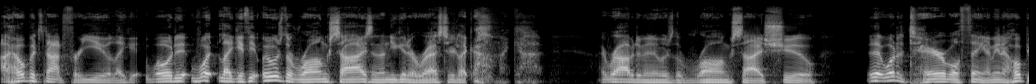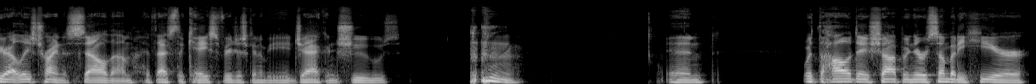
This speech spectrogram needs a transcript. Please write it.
I hope it's not for you. Like, what would it, what, like if it, it was the wrong size and then you get arrested, you're like, oh my God, I robbed him and it was the wrong size shoe. What a terrible thing. I mean, I hope you're at least trying to sell them if that's the case, if you're just going to be jacking shoes. and with the holiday shopping, there was somebody here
